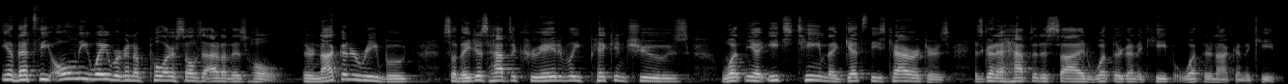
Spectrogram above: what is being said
you know, that's the only way we're going to pull ourselves out of this hole. They're not going to reboot, so they just have to creatively pick and choose what you know, each team that gets these characters is going to have to decide what they're going to keep, what they're not going to keep.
